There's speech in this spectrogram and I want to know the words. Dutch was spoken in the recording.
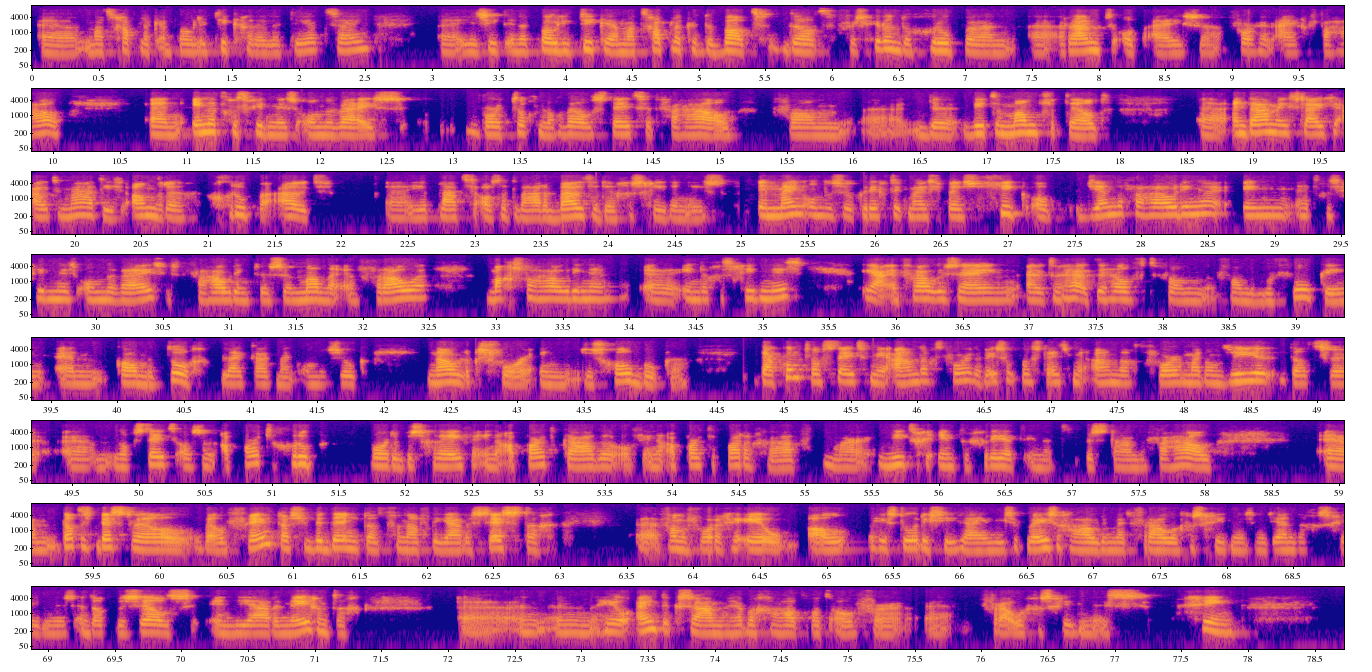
uh, maatschappelijk en politiek gerelateerd zijn. je ziet in het politieke en maatschappelijke debat dat verschillende groepen ruimte opeisen voor hun eigen verhaal. En in het geschiedenisonderwijs wordt toch nog wel steeds het verhaal van de witte man verteld uh, en daarmee sluit je automatisch andere groepen uit. Uh, je plaatst ze als het ware buiten de geschiedenis. In mijn onderzoek richt ik mij specifiek op genderverhoudingen in het geschiedenisonderwijs. Dus de verhouding tussen mannen en vrouwen, machtsverhoudingen uh, in de geschiedenis. Ja, en vrouwen zijn uiteraard de helft van, van de bevolking en komen toch, blijkt uit mijn onderzoek, nauwelijks voor in de schoolboeken daar komt wel steeds meer aandacht voor. Er is ook wel steeds meer aandacht voor. Maar dan zie je dat ze ehm, nog steeds als een aparte groep worden beschreven in een apart kader of in een aparte paragraaf, maar niet geïntegreerd in het bestaande verhaal. Um, dat is best wel, wel vreemd als je bedenkt dat vanaf de jaren 60 uh, eh, van de vorige eeuw al historici zijn die zich bezighouden met vrouwengeschiedenis en gendergeschiedenis. En dat we zelfs in de jaren 90 uh, een, een heel eindexamen hebben gehad wat over uh, vrouwengeschiedenis ging.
